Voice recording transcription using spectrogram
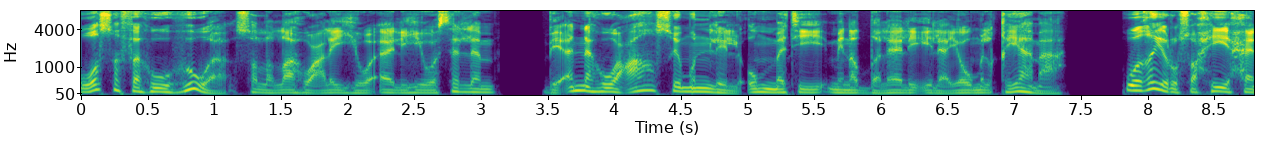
وصفه هو صلى الله عليه وآله وسلم بأنه عاصم للأمة من الضلال إلى يوم القيامة. وغير صحيح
